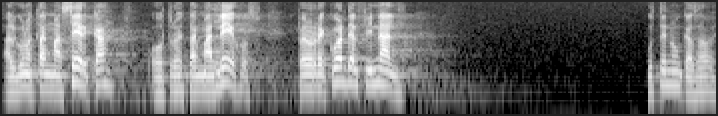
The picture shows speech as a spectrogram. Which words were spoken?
Algunos están más cerca, otros están más lejos. Pero recuerde al final, usted nunca sabe.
